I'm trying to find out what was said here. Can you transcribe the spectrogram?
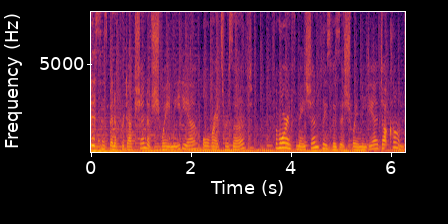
This has been a production of Shway Media, all rights reserved. For more information, please visit shwaymedia.com.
